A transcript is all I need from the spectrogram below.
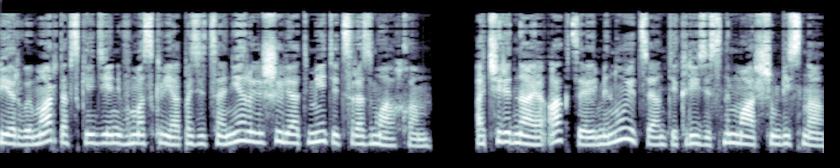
Первый мартовский день в Москве оппозиционеры решили отметить с размахом. Очередная акция именуется антикризисным маршем «Весна».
